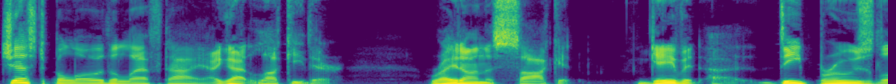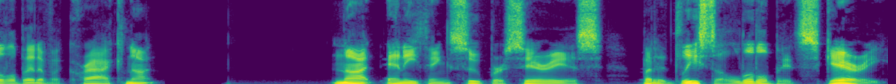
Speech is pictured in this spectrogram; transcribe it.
just below the left eye. I got lucky there, right on the socket. Gave it a deep bruise, a little bit of a crack, not not anything super serious, but at least a little bit scary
